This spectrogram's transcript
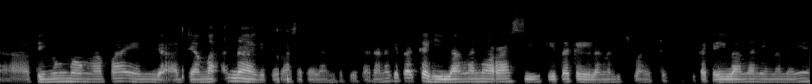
uh, bingung mau ngapain, nggak ada makna gitu rasa dalam hidup kita. Karena kita kehilangan narasi, kita kehilangan tujuan hidup, kita kehilangan yang namanya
